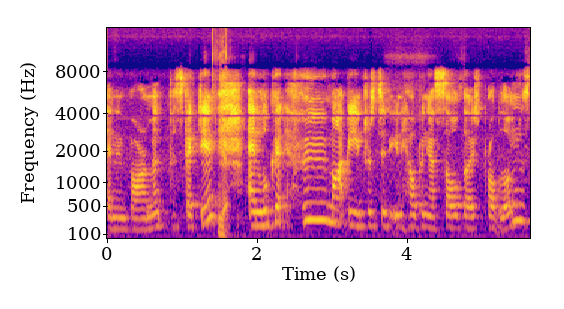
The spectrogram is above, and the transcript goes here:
and environment perspective, yeah. and look at who might be interested in helping us solve those problems,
